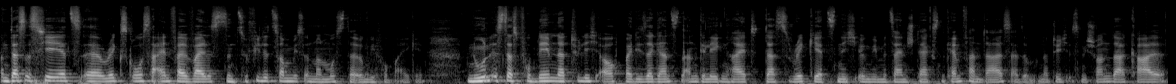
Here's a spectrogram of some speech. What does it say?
und das ist hier jetzt äh, Ricks großer Einfall, weil es sind zu viele Zombies und man muss da irgendwie vorbeigehen. Nun ist das Problem natürlich auch bei dieser ganzen Angelegenheit, dass Rick jetzt nicht irgendwie mit seinen stärksten Kämpfern da ist. Also natürlich ist Michonne da, Karl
